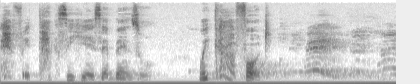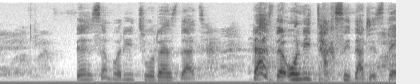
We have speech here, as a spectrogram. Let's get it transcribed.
every taxi here is a Benzo. We can't afford. Then somebody told us that that's the only taxi that is there.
